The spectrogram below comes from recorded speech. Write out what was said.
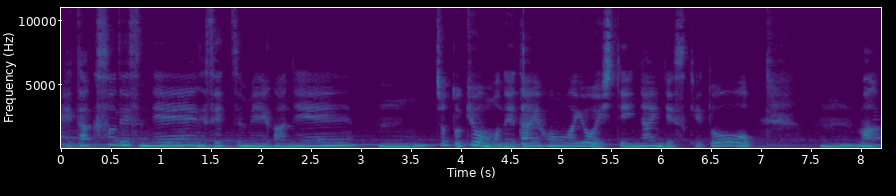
日下手くそですね。説明がね、うん、ちょっと今日もね台本は用意していないんですけど、うん、まあ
